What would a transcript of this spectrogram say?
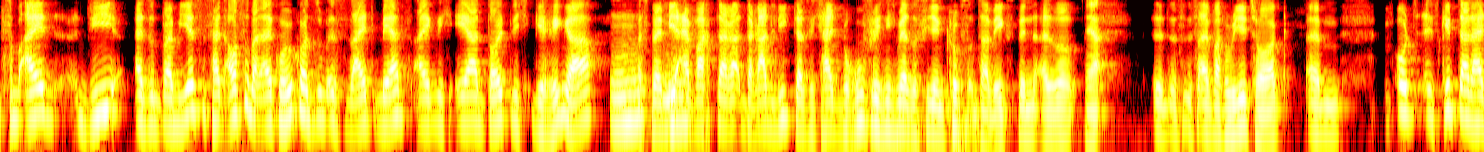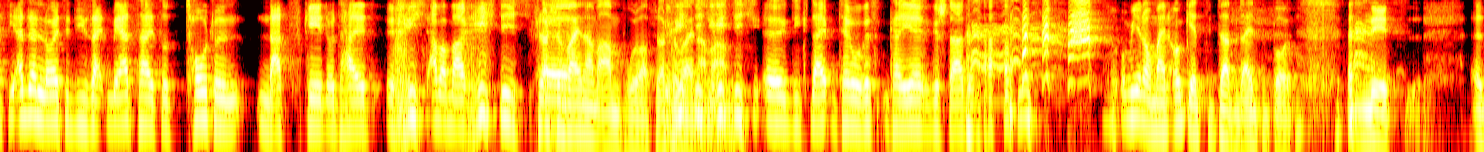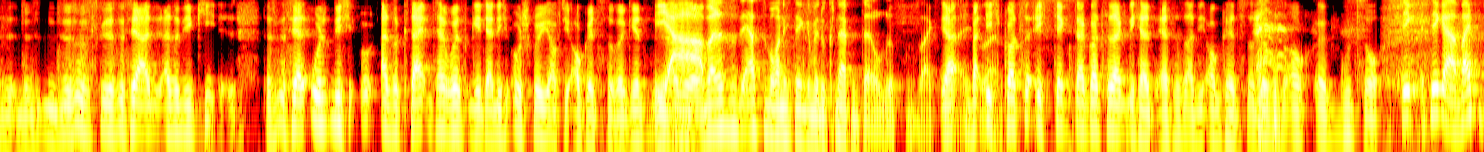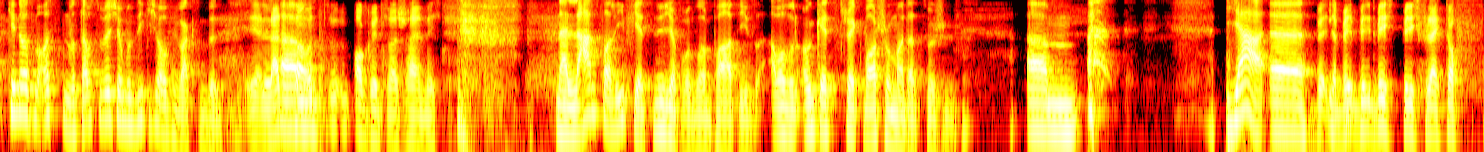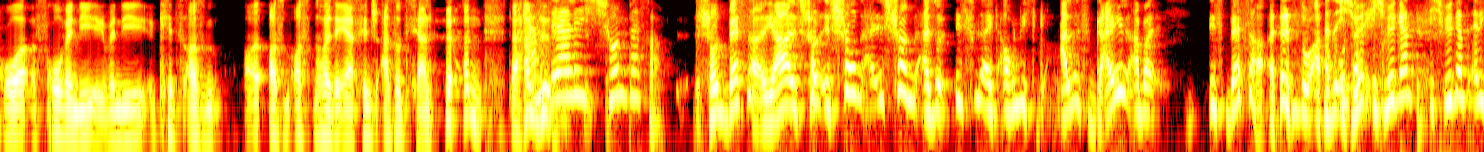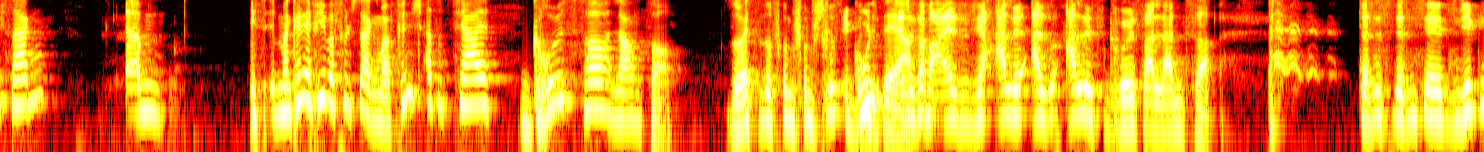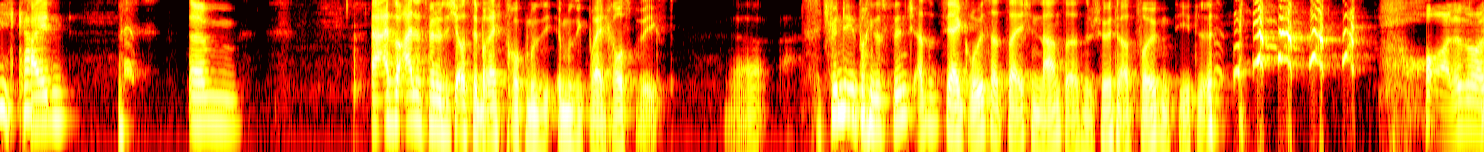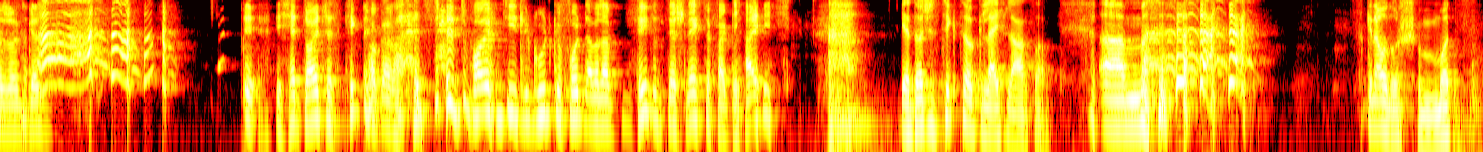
Zum einen, die, also bei mir ist es halt auch so, mein Alkoholkonsum ist seit März eigentlich eher deutlich geringer, was bei mir einfach daran, daran liegt, dass ich halt beruflich nicht mehr so viel in Clubs unterwegs bin. Also, Ja. äh, das ist einfach Real Talk. Ähm, und es gibt dann halt die anderen Leute, die seit März halt so total nuts gehen und halt richtig, aber mal richtig Flasche äh, Wein am Abend, Bruder. Flasche Wein richtig, am Abend. richtig äh, die Kneipenterroristenkarriere gestartet haben. Um hier noch mein Onkel-Zitat mit einzubauen. nee. Also das, das ist das ist ja also die das ist ja nicht also Kneipenterroristen geht ja nicht ursprünglich auf die Onkels zurück jetzt Ja, also, aber das ist das Erste, woran ich denke, wenn du Kneipenterroristen sagst. ja weil ich gesagt. Gott sei- ich denke da Gott sei Dank nicht als erstes an die Onkels und das ist auch äh, gut so Dig- Digga, weißes Kind aus dem Osten, was glaubst du, welcher Musik ich aufgewachsen bin? ja, Lanzer Ähm. und äh, Onkels wahrscheinlich Na, Lanza lief jetzt nicht auf unseren Partys, aber so ein Onkels-Track war schon mal dazwischen. Ähm, ja, äh, Bin- da bin, bin, bin, ich, bin ich vielleicht doch froh, froh, wenn die, wenn die Kids aus dem, aus dem Osten heute eher Finch asozial hören. Da haben ganz sie ehrlich, schon besser. schon besser. Ja, ist schon, ist schon, ist schon, also ist vielleicht auch nicht alles geil, aber ist besser. so Also ich will, ich will ganz, ich will ganz ehrlich sagen, ähm, ist, man kann ja viel über Finch sagen, aber Finch asozial größer Lanza. So weißt du, so vom, vom Schrift. Gut, es ist aber, es ist ja alle, also alles größer Lanzer. Das ist, das ist ja jetzt wirklich kein, ähm, Also alles, wenn du dich aus dem Rechtsrock-Musikbereich Musikbereich rausbewegst. Ja. Ich finde übrigens Finch asozial größer Zeichen Lanza ist ein schöner Folgentitel. boah, das war schon ganz. Ich- hätte deutsches TikTok als Folgentitel gut gefunden, aber da fehlt uns der schlechte Vergleich. Ja, deutsches TikTok gleich Lanza. Ähm, ist genauso Schmutz.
